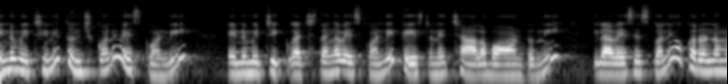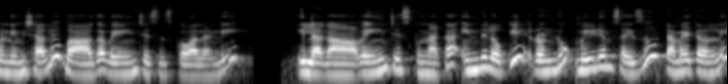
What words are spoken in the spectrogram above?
ఎండుమిర్చిని తుంచుకొని వేసుకోండి. ఎండుమిర్చి ఖచ్చితంగా వేసుకోండి. టేస్ట్ అనేది చాలా బాగుంటుంది. ఇలా వేసేసుకొని ఒక రెండు మూడు నిమిషాలు బాగా వేయించేసేసుకోవాలండి. ఇలాగా వేయించేసుకున్నాక ఇందులోకి రెండు మీడియం సైజు టమాటోల్ని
